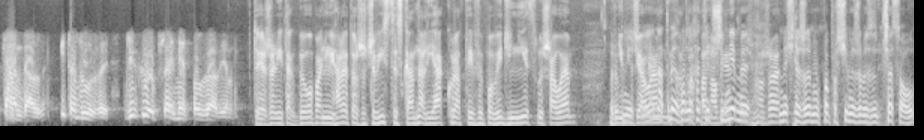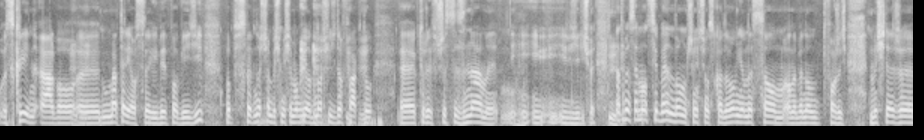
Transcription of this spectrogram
skandal i to duży. Dziękuję uprzejmie, pozdrawiam. To jeżeli tak było, panie Michale, to rzeczywisty skandal. Ja akurat tej wypowiedzi nie słyszałem. Nie Również nie, widziałem. natomiast To bardzo chętnie panowie przyjmiemy. coś może- Myślę, że my poprosimy, żeby przesłał screen albo e, materiał z tej wypowiedzi, bo z pewnością byśmy się mogli odnosić do faktu, e, który wszyscy znamy i, i, i widzieliśmy. Natomiast emocje będą częścią składową i one są, one będą tworzyć. Myślę, że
